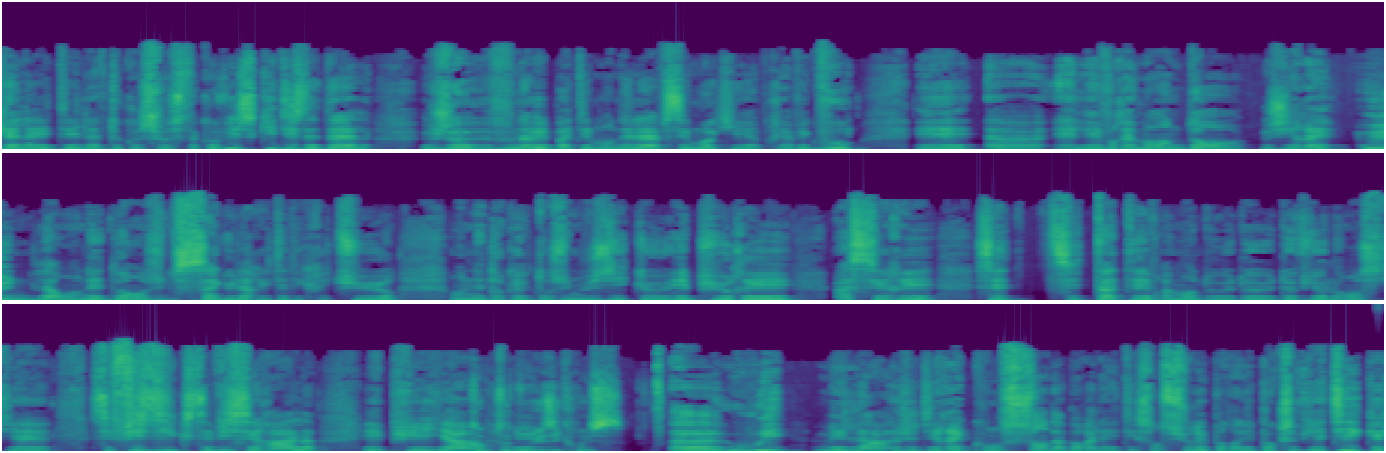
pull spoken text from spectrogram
qu'elle a été élève de Shostakovich, qui disait d'elle "Je, vous n'avez pas été mon élève, c'est moi qui ai appris avec vous." Et euh, elle est vraiment dans, j'irais une. Là, on est dans une singularité d'écriture. On est dans, dans une musique euh, épurée, acérée. C'est c'est tâté vraiment de, de, de violence. C'est physique, c'est viscéral. Et puis il y a comme toute une... musique russe. Euh, oui, mais là, je dirais qu'on sent d'abord, elle a été censurée pendant l'époque soviétique,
